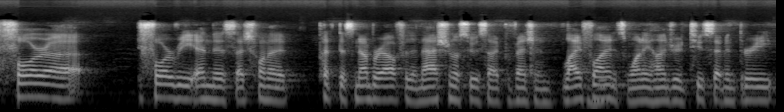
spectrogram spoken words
for uh, before we end this, I just want to put this number out for the National Suicide Prevention Lifeline. It's 1 800 273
